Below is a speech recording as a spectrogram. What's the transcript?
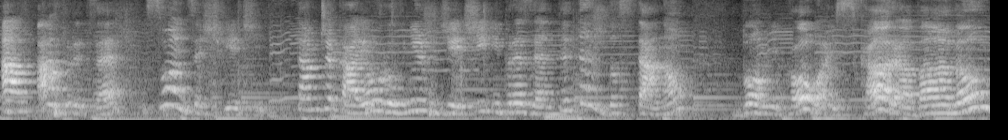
A w Afryce słońce świeci. Tam czekają również dzieci i prezenty też dostaną, bo Mikołaj z karawaną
